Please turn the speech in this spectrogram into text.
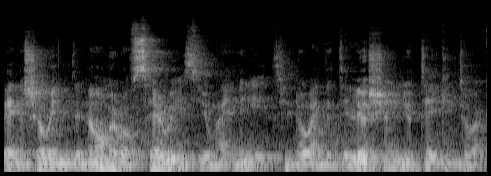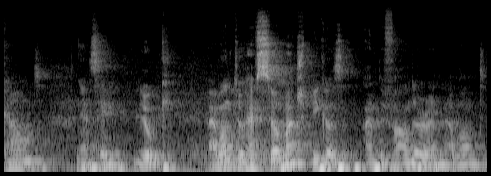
And showing the number of series you might need, you know, and the dilution you take into account Yeah. and say, look, I want to have so much because I'm the founder and I want the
